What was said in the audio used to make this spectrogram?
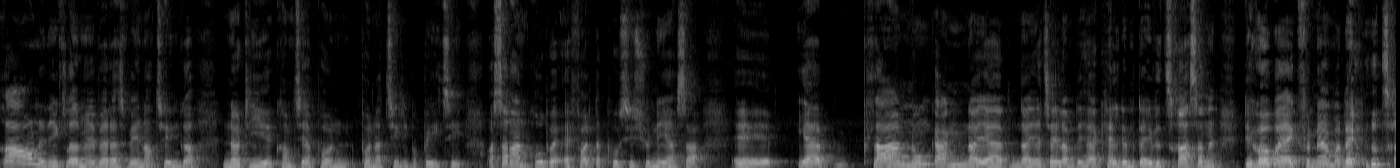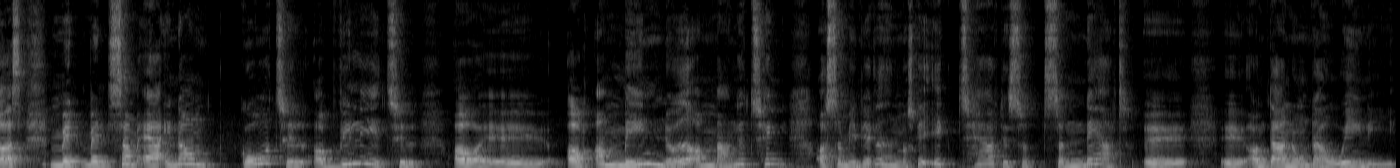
bravende ligeglade med, hvad deres venner tænker, når de øh, kommer til at på en, på en artikel på BT. Og så er der en gruppe af folk, der positionerer sig. Øh, jeg plejer nogle gange, når jeg, når jeg taler om det her, at kalde dem David Trasserne. Det håber jeg ikke fornærmer David Trass, men, men som er enormt gode til og villige til og, øh, om, at mene noget om mange ting, og som i virkeligheden måske ikke tager det så, så nært, øh, øh, om der er nogen, der er uenige.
